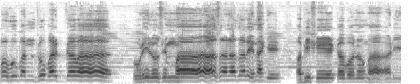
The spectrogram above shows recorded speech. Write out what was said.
ಬಹುಬಂಧು ವರ್ಗವ ಉಳಿರು ಸಿಂಹಾಸನದಲ್ಲಿ ನಗೆ ಅಭಿಷೇಕವನ್ನು ಮಾಡಿ.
